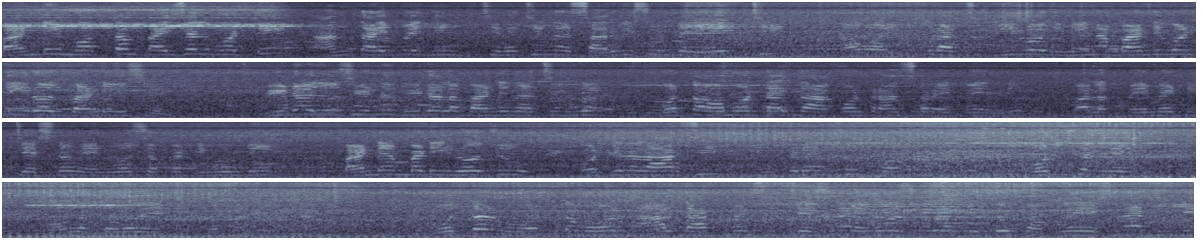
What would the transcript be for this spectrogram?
బండి మొత్తం పైసలు కొట్టి అంత అయిపోయి దీనికి చిన్న చిన్న సర్వీస్ ఉంటే వేయించి ఇప్పుడు వచ్చి ఈ రోజు నిన్న బండి కొంటే ఈ రోజు బండి చూసిండు. వీడియో చూసిండు వీడియోలో బండి నచ్చింది. మొత్తం అమౌంట్ అంతా అకౌంట్ ట్రాన్స్ఫర్ అయిపోయింది. వాళ్ళకి పేమెంట్ ఇచ్చేసినాం. ఎన్ఓస్ ఒకటి ఉంది. బండి వెంబడి ఈరోజు ఒరిజినల్ ఆర్సీ ఇన్సూరెన్స్ పొల్యూషన్ లేదు. వాళ్ళ పొగలు వేసుకోమని మొత్తం మొత్తం ఆల్ డాక్యుమెంట్స్ ఇచ్చేసిన ఎన్ఓసి కూడా గుంటూరుకి అప్లై చేసిన ఢిల్లీ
